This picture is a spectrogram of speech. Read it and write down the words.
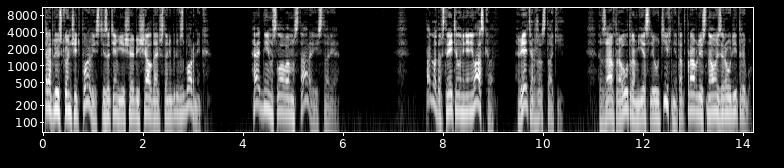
Тороплюсь кончить повесть, и затем еще обещал дать что-нибудь в сборник. Одним словом, старая история. Погода встретила меня неласково. Ветер жестокий. Завтра утром, если утихнет, отправлюсь на озеро удить рыбу.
